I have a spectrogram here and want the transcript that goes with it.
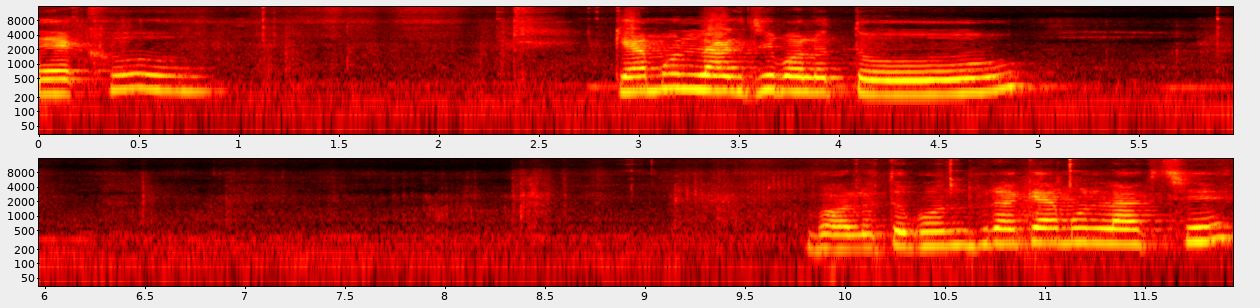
দেখো। কেমন লাগছে বলো তো? বলো তো বন্ধুরা কেমন লাগছে?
